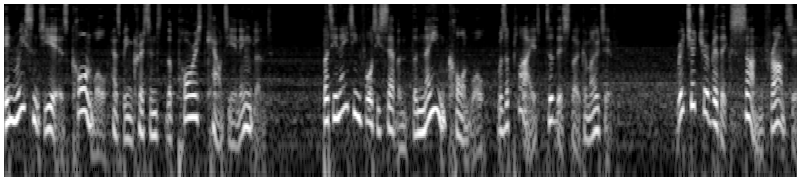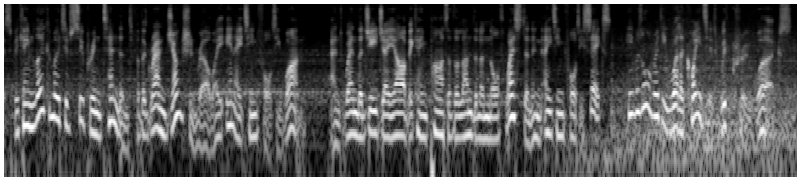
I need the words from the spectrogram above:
In recent years, Cornwall has been christened the poorest county in England. But in 1847, the name Cornwall was applied to this locomotive. Richard Trevithick's son, Francis, became locomotive superintendent for the Grand Junction Railway in 1841, and when the GJR became part of the London and North Western in 1846, he was already well acquainted with Crewe works.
